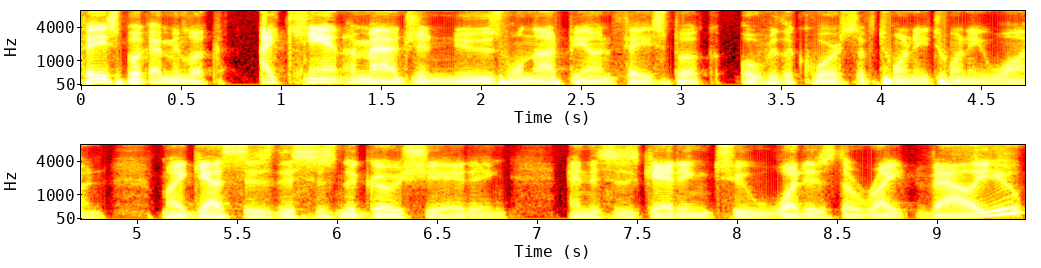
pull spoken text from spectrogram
Facebook, I mean, look, I can't imagine news will not be on Facebook over the course of 2021. My guess is this is negotiating and this is getting to what is the right value.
